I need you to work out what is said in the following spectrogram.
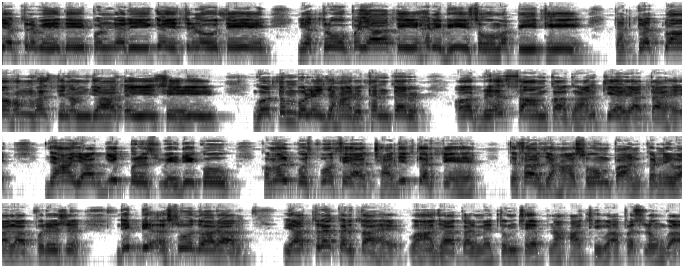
यत्र वेदे पुण्यरीक तृणोते यत्रोपयाते हरिभि सोमपीठे। तत्रत्वाहम हस्तिनम जात से गौतम बोले, जहाँ रथंतर और बृहद शाम का गान किया जाता है, जहाँ याज्ञिक पुरुष वेदी को कमल पुष्पों से आच्छादित करते हैं, तथा जहाँ सोमपान करने वाला पुरुष दिव्य अश्वों द्वारा यात्रा करता है, वहाँ जाकर मैं तुमसे अपना हाथी वापस लूँगा।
